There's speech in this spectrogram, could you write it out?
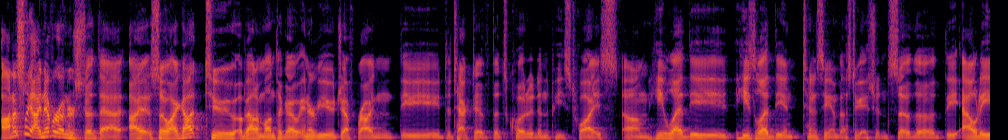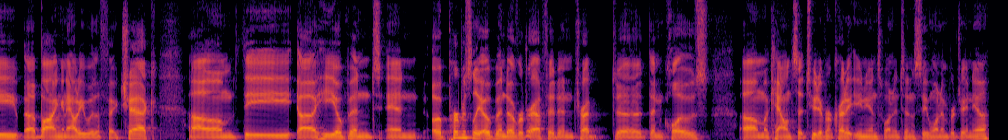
Honestly, I never understood that. I so I got to about a month ago interview Jeff Bryden, the detective that's quoted in the piece twice. Um, he led the he's led the Tennessee investigation. So the the Audi uh, buying an Audi with a fake check. Um, the uh, he opened and uh, purposely opened, overdrafted, and tried to then close um, accounts at two different credit unions, one in Tennessee, one in Virginia.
